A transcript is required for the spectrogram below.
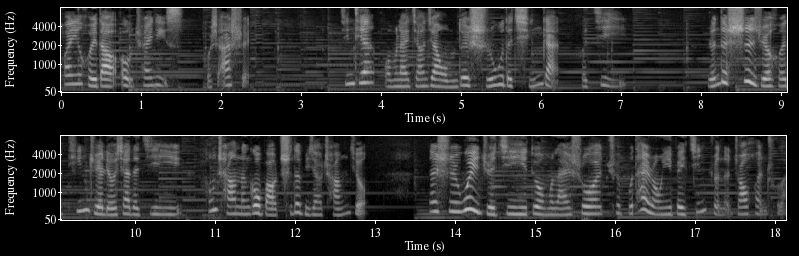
欢迎回到 Old Chinese，我是阿水。今天我们来讲讲我们对食物的情感和记忆。人的视觉和听觉留下的记忆，通常能够保持的比较长久，但是味觉记忆对我们来说却不太容易被精准的召唤出来。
